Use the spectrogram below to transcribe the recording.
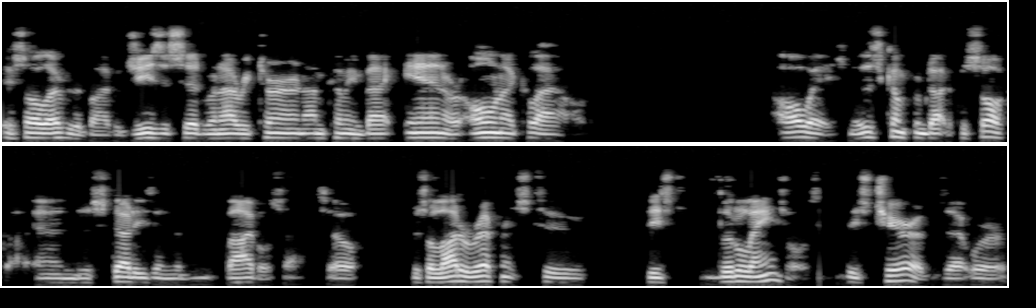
it's all over the Bible. Jesus said, when I return, I'm coming back in or on a cloud. Always. Now this comes from Dr. Pasulka and the studies in the Bible side. So there's a lot of reference to these little angels, these cherubs that were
